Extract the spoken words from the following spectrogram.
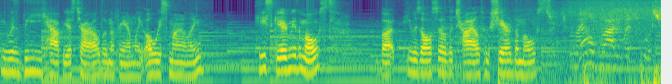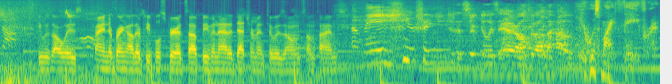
he was the happiest child in the family, always smiling. He scared me the most, but he was also the child who shared the most. My whole body went through a shock. He was always trying to bring other people's spirits up, even at a detriment to his own sometimes. I made you for me. It circulates air all throughout the house. He was my favorite.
